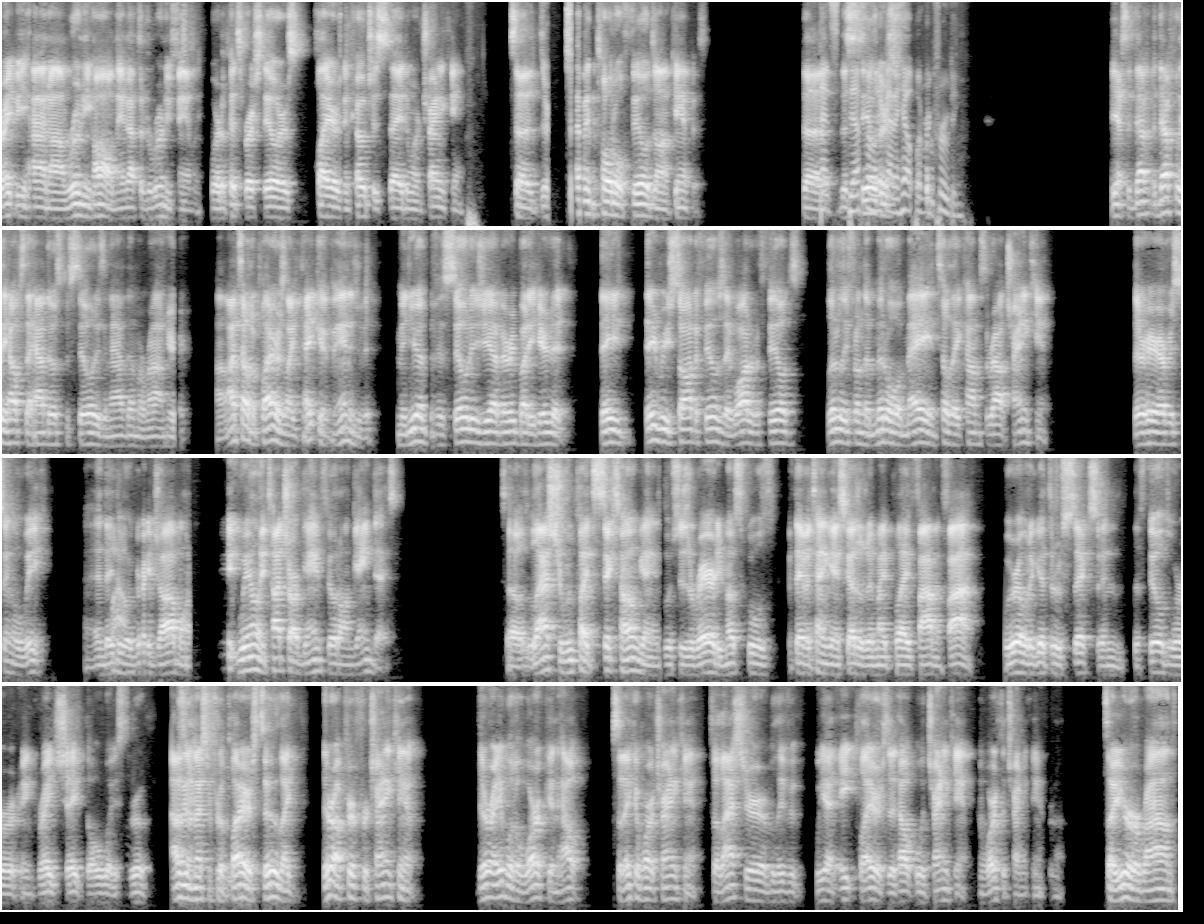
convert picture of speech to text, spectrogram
right behind um, Rooney Hall, named after the Rooney family, where the Pittsburgh Steelers players and coaches stay during training camp. So there's seven total fields on campus. The, That's the definitely got to help with recruiting. Yes, it, def- it, definitely helps to have those facilities and have them around here. Uh, I tell the players like take advantage of it. I mean, you have the facilities, you have everybody here that they they resaw the fields, they water the fields literally from the middle of May until they come throughout training camp they're here every single week, and they wow. do a great job on it. We only touch our game field on game days. So last year we played six home games, which is a rarity. Most schools, if they have a ten game schedule, they might play five and five. We were able to get through six, and the fields were in great shape the whole way through. I was going to mention for the players too, like they're up here for training camp. They're able to work and help, so they can work training camp. So last year, I believe we had eight players that helped with training camp and worked the training camp for them. So you're around.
